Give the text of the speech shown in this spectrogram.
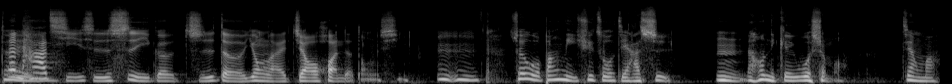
但它其实是一个值得用来交换的东西。嗯嗯，所以我帮你去做家事，嗯，然后你给我什么，这样吗？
